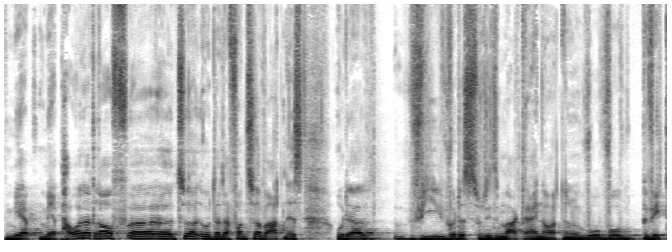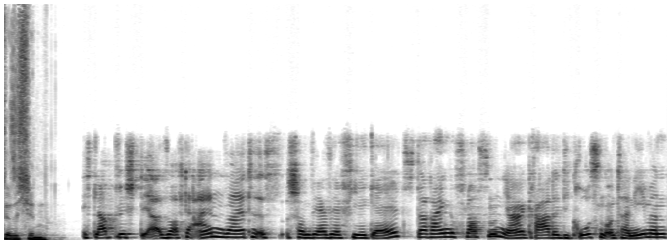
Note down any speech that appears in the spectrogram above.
mehr, mehr Power darauf äh, zu, oder davon zu erwarten ist? Oder wie würdest du diesen Markt einordnen? Wo, wo bewegt er sich hin? Ich glaube, also auf der einen Seite ist schon sehr, sehr viel Geld da reingeflossen. Ja, gerade die großen Unternehmen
